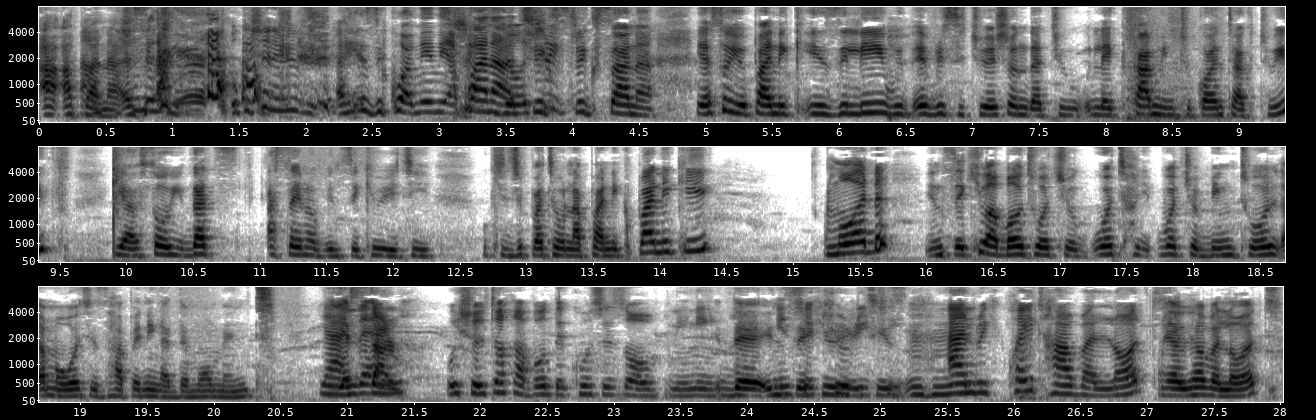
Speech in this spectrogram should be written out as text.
hapana. Kuwa mimi hapana. sana. Yeah so you panic easily with every situation that you like come into contact with. Yeah so that's a sign of insecurity. Ukijipata una panic panicky mode insecure about what you what what you're being told ama what is happening at the moment. Yeah yes then sir. we should talk about the causes of nini The insecurities, mhm. and we quite have a lot. Yeah we have a lot.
